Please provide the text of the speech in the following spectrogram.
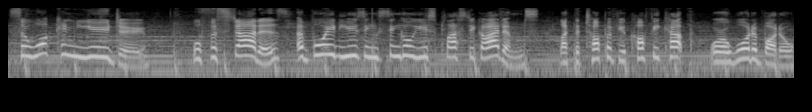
So what can you do? Well, for starters, avoid using single-use plastic items like the top of your coffee cup or a water bottle.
